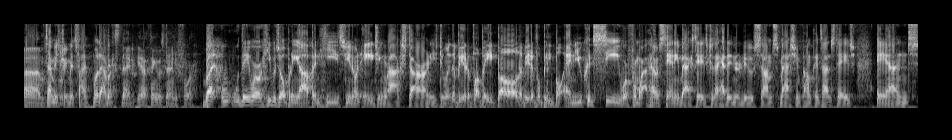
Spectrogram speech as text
Um, Siamese Dream, it's fine, whatever. it's 90. Yeah, I think it was 94. But they were he was opening up and he's you know an aging rock star and he's doing the beautiful people, the beautiful people, and you could see where from where I was standing backstage because I had to introduce um, Smashing Pumpkins on stage and.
